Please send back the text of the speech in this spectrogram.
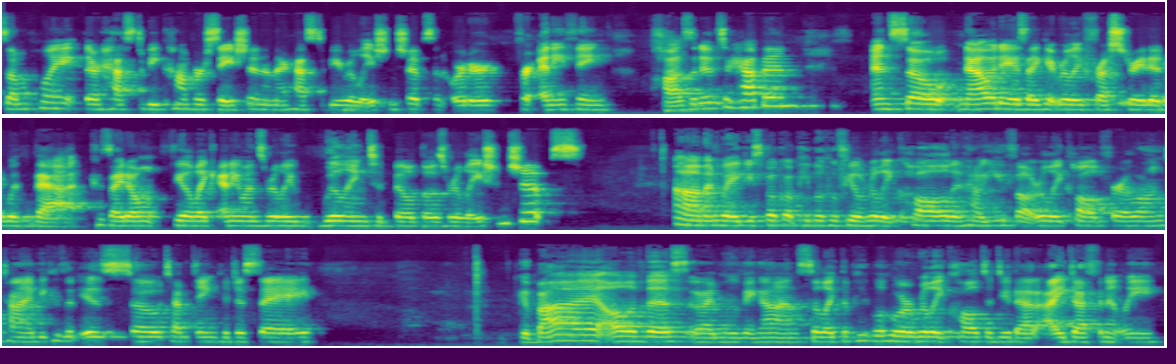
some point there has to be conversation and there has to be relationships in order for anything positive to happen. And so nowadays I get really frustrated with that because I don't feel like anyone's really willing to build those relationships. Um, and Wade, you spoke about people who feel really called and how you felt really called for a long time because it is so tempting to just say, goodbye, all of this, and I'm moving on. So, like the people who are really called to do that, I definitely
